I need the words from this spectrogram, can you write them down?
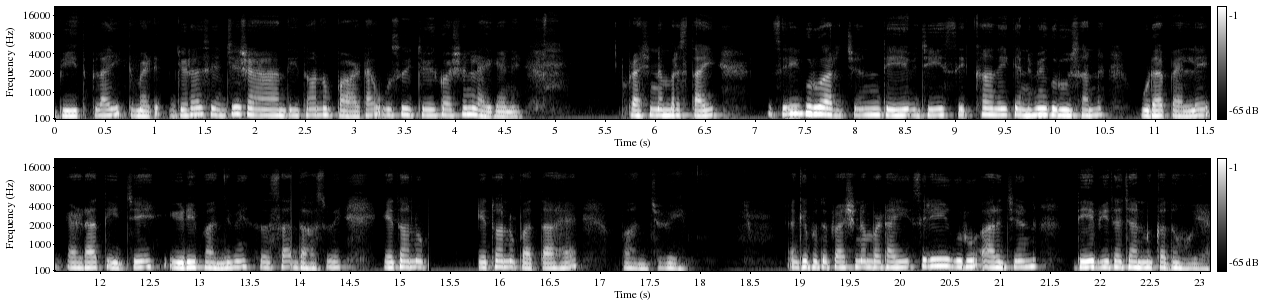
ਬੀਤ ਭਲਾਈ ਕਮੇਟੀ। ਜਿਹੜਾ ਸਿੰਜੇ ਸ਼ਾਹ ਦੀ ਤੁਹਾਨੂੰ ਪਾਰਟ ਆ, ਉਸ ਵਿੱਚ ਵੀ ਕੁਐਸਚਨ ਲੈ ਗਏ ਨੇ। ਪ੍ਰਸ਼ਨ ਨੰਬਰ 27 ਸ੍ਰੀ ਗੁਰੂ ਅਰਜਨ ਦੇਵ ਜੀ ਸਿੱਖਾਂ ਦੇ ਕਿੰਨਵੇਂ ਗੁਰੂ ਸਨ। ਊੜਾ ਪਹਿਲੇ, ਐੜਾ ਤੀਜੇ, ਈੜੀ ਪੰਜਵੇਂ, ਸੱਸਾ ਦਸਵੇਂ, ਇਹ ਤੁਹਾਨੂੰ ਇਹ ਤੁਹਾਨੂੰ ਪਤਾ ਹੈ, ਪੰਜਵੇਂ। ਅੱਗੇ ਪੁੱਤਰ ਪ੍ਰਸ਼ਨ ਨੰਬਰ 28 ਸ੍ਰੀ ਗੁਰੂ ਅਰਜਨ ਦੇਵ ਜੀ ਦਾ ਜਨਮ ਕਦੋਂ ਹੋਇਆ?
